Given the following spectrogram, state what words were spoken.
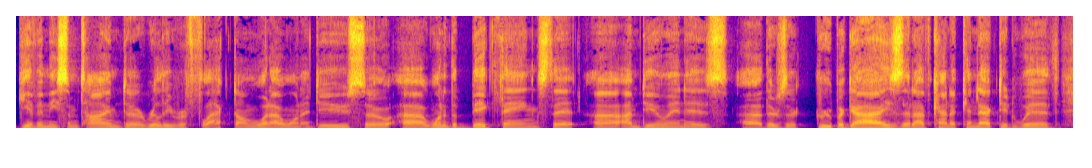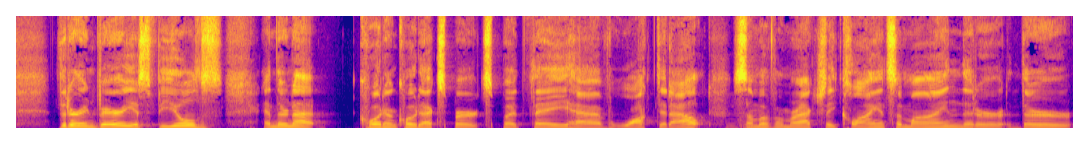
given me some time to really reflect on what I want to do. So, uh, one of the big things that uh, I'm doing is uh, there's a group of guys that I've kind of connected with that are in various fields, and they're not quote unquote experts, but they have walked it out. Mm-hmm. Some of them are actually clients of mine that are they're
